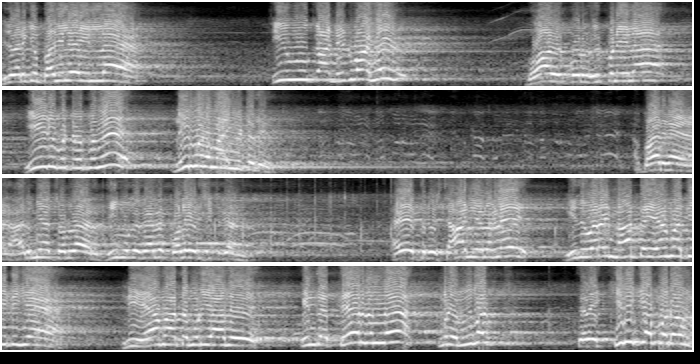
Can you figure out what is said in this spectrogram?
இதுவரைக்கும் பதிலே இல்லை. திமுக நிர்வாகிகள் போதைப் பொருள் விற்பனையில ஈடுபட்டிருப்பது நிறுவனமாகிவிட்டது பாருங்க அருமையா சொல்றாரு. திமுக கொலை அடிச்சிட்டு இருக்காங்க. திரு ஸ்டாலின் அவர்களே இதுவரை நாட்டை ஏமாத்திட்டீங்க. இனி ஏமாத்த முடியாது. இந்த தேர்தலில் உங்களுடைய முகத்திரை கிழிக்கப்படும்.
